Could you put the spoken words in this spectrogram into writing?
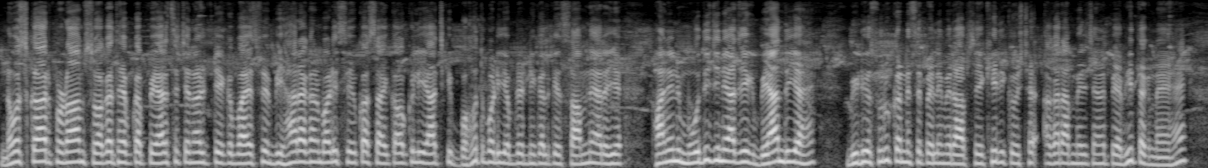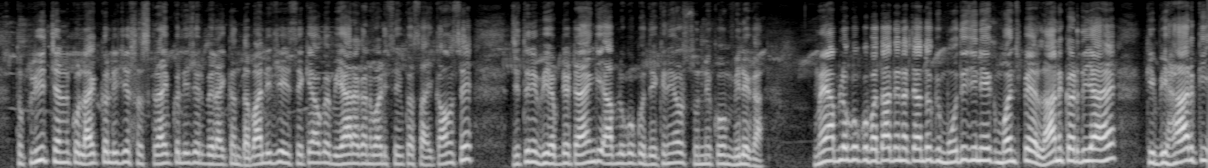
नमस्कार, प्रणाम, स्वागत है आपका प्यार से चैनल टेक बाइस में। बिहार आंगनबाड़ी सेविका सहायिकाओं के लिए आज की बहुत बड़ी अपडेट निकल के सामने आ रही है। फाइनली मोदी जी ने आज एक बयान दिया है। वीडियो शुरू करने से पहले मेरा आपसे एक ही रिक्वेस्ट है, अगर आप मेरे चैनल पर अभी तक नए हैं तो प्लीज़ चैनल को लाइक कर लीजिए, सब्सक्राइब कर लीजिए और बेलाइकन दबा लीजिए। इससे क्या होगा, बिहार आंगनबाड़ी सेविका सहायिकाओं से जितनी भी अपडेट आएँगी, आप लोगों को देखने और सुनने को मिलेगा। मैं आप लोगों को बता देना चाहता हूँ कि मोदी जी ने एक मंच पर ऐलान कर दिया है कि बिहार की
